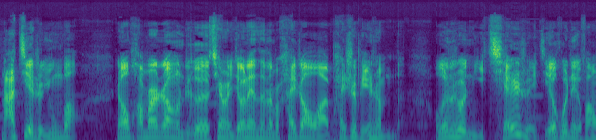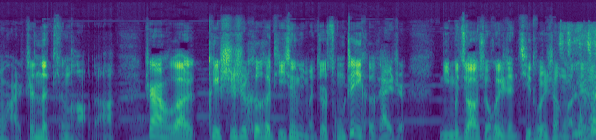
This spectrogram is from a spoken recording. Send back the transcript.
拿戒指拥抱，然后旁边让这个潜水教练在那边拍照啊、拍视频什么的。我跟他说，你潜水结婚这个方法真的挺好的啊，这样的话可以时时刻刻提醒你们，就是从这一刻开始，你们就要学会忍气吞声了。这个，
